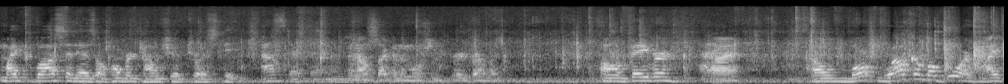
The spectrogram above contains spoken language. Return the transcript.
Mike Lawson as a Homer Township trustee. I'll start that And I'll second the motion very proudly. All in favor? Aye. Oh, mo- welcome aboard, Mike.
